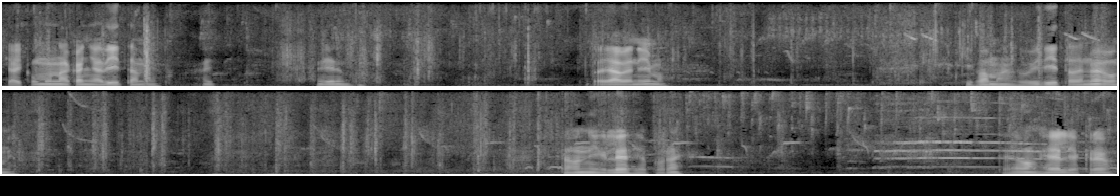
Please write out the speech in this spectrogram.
Aquí hay como una cañadita, miren. Ahí, miren. Pues. Allá venimos. Aquí vamos en subidita de nuevo, miren. Está una iglesia por ahí. Esta es Evangelia, creo.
